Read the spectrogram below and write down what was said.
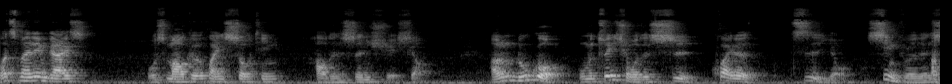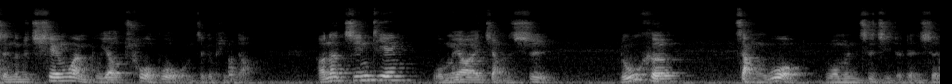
What's my name, guys？我是毛哥，欢迎收听好人生学校。好，如果我们追求的是快乐、自由、幸福的人生，那么千万不要错过我们这个频道。好，那今天我们要来讲的是如何掌握我们自己的人生。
